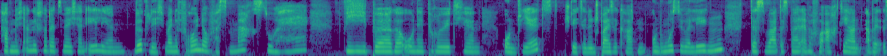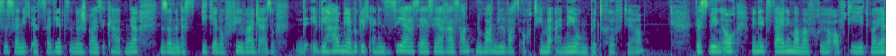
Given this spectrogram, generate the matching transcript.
haben mich angeschaut, als wäre ich ein Alien. Wirklich. Meine Freunde auch, was machst du? Hä? Wie Burger ohne Brötchen? Und jetzt steht es in den Speisekarten. Und du musst überlegen, das war, das war halt einfach vor acht Jahren. Aber es ist ja nicht erst seit jetzt in den Speisekarten, ja, sondern das geht ja noch viel weiter. Also wir haben ja wirklich einen sehr, sehr, sehr rasanten Wandel, was auch Thema Ernährung betrifft, ja. Deswegen auch, wenn jetzt deine Mama früher auf Diät war, ja,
